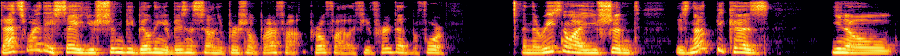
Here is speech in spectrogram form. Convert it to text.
that's why they say you shouldn't be building your business on your personal profile profile if you've heard that before. And the reason why you shouldn't is not because you know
